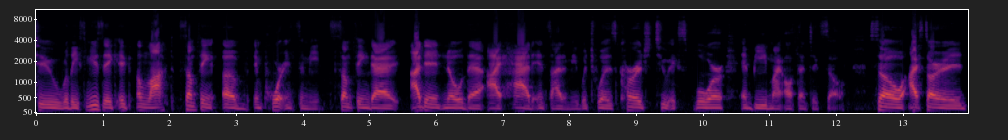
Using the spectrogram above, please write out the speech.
to release music, it unlocked something of importance to me, something that I didn't know that I had inside of me, which was courage to explore and be my authentic self. So I started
